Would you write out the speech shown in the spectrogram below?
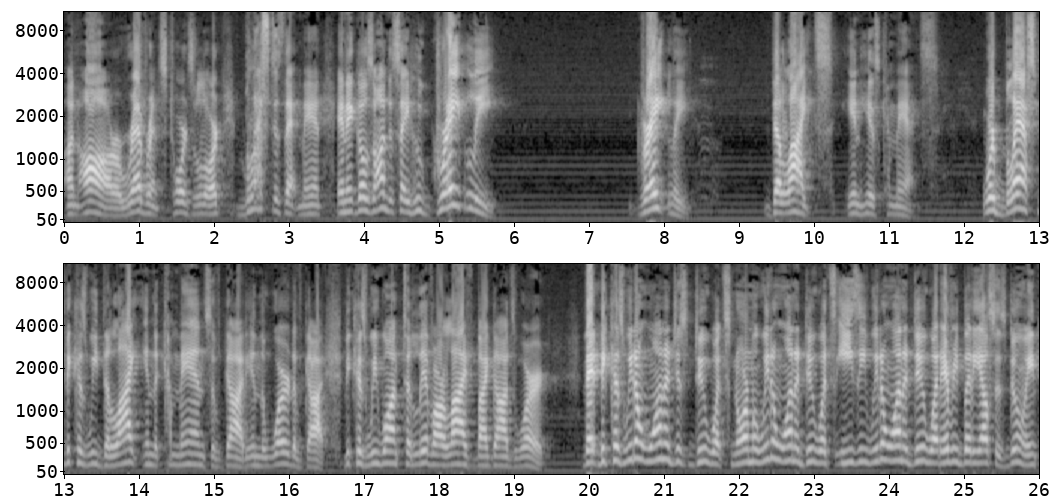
an awe or a reverence towards the Lord. Blessed is that man. And it goes on to say, who greatly, greatly delights in his commands. We're blessed because we delight in the commands of God, in the Word of God, because we want to live our life by God's Word. That because we don't want to just do what's normal, we don't want to do what's easy, we don't want to do what everybody else is doing.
